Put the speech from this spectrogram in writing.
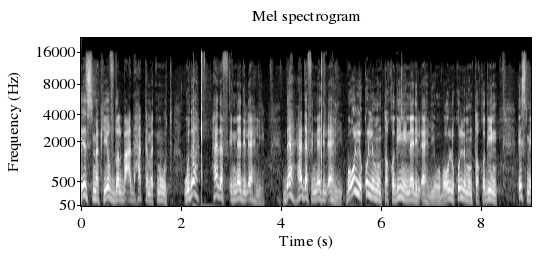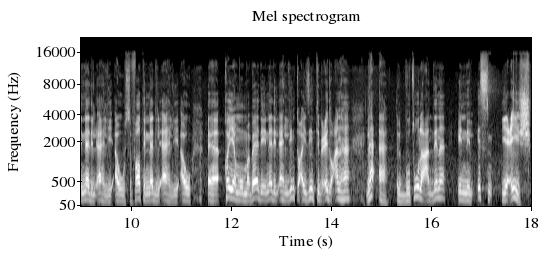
اسمك يفضل بعد حتى ما تموت. وده هدف النادي الأهلي. ده هدف النادي الأهلي. بقول لكل منتقدين النادي الأهلي وبقول لكل منتقدين اسم النادي الأهلي أو صفات النادي الأهلي أو آه، قيم ومبادئ النادي الأهلي اللي أنتوا عايزين تبعدوا عنها لا البطولة عندنا إن الاسم يعيش.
